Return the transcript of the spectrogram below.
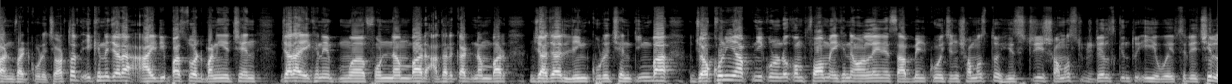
কনভার্ট করেছে। অর্থাৎ এখানে যারা আইডি পাসওয়ার্ড বানিয়েছেন, যারা এখানে phone number, Aadhaar card number, যা যা লিঙ্ক করেছেন, কিংবা যখনই আপনি কোনো রকম ফর্ম এখানে অনলাইনে সাবমিট করেছেন, সমস্ত হিস্ট্রি, সমস্ত ডিটেলস কিন্তু এই ওয়েবসাইটে ছিল।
